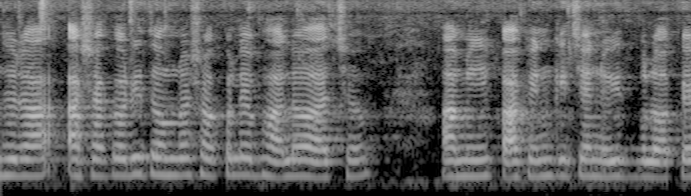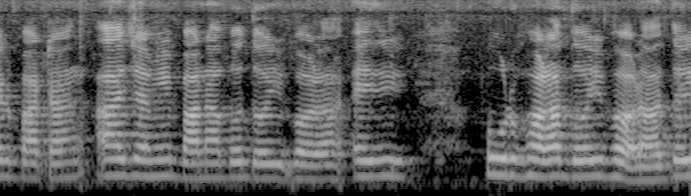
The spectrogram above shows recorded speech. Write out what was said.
বন্ধুরা, আশা করি তোমরা সকলে ভালো আছো। আমি পাপিন কিচেন উইথ ব্লকের বাটাং। আজ আমি বানাবো দই বড়া। এই পুর ভরা দই বড়া। দই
